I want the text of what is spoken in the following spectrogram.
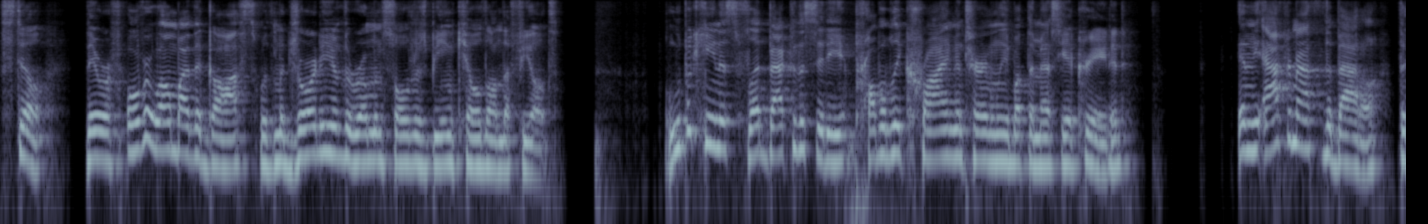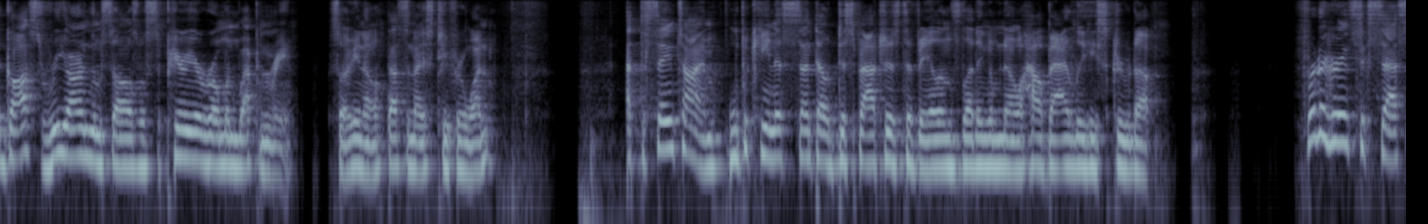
Still, they were overwhelmed by the Goths, with majority of the Roman soldiers being killed on the field. Lupicinus fled back to the city, probably crying internally about the mess he had created. In the aftermath of the battle, the Goths rearmed themselves with superior Roman weaponry. So, you know, that's a nice two for one. At the same time, Lupicinus sent out dispatches to Valens letting him know how badly he screwed up. Fritigern's success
